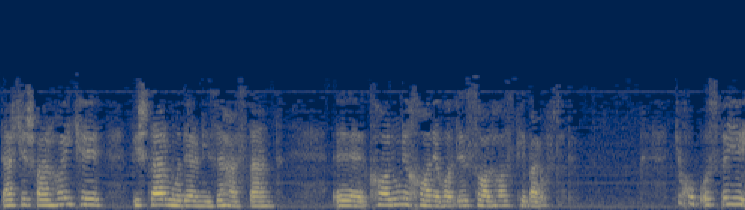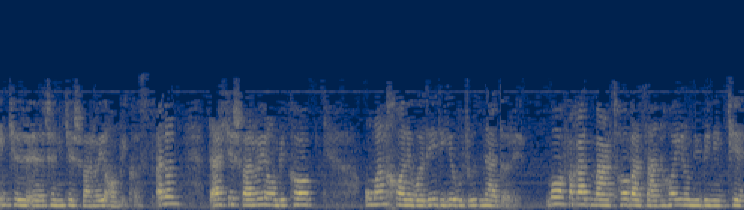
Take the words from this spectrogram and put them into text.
در کشورهایی که بیشتر مدرنیزه هستند کانون خانواده سالهاست که برافتاده. که خب اصفه این چنین کشورهای آمریکاست. الان در کشورهای آمریکا عموما خانواده دیگه وجود نداره. ما فقط مردها و زنهایی رو می‌بینیم که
